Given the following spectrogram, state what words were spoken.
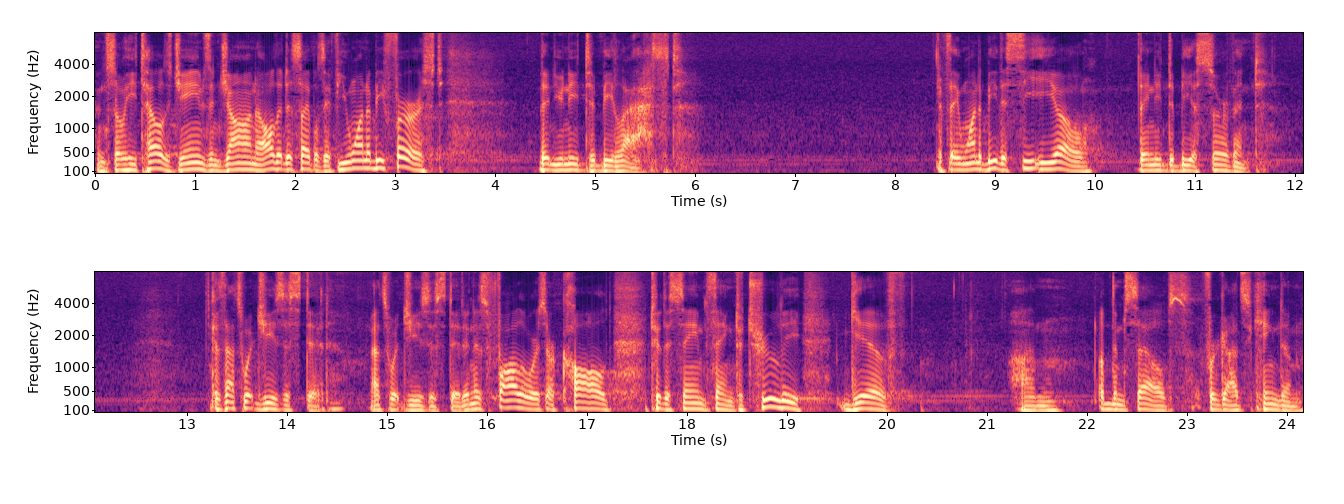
And so he tells James and John, all the disciples, if you want to be first, then you need to be last. If they want to be the CEO, they need to be a servant. Because that's what Jesus did. That's what Jesus did. And his followers are called to the same thing to truly give um, of themselves for God's kingdom.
